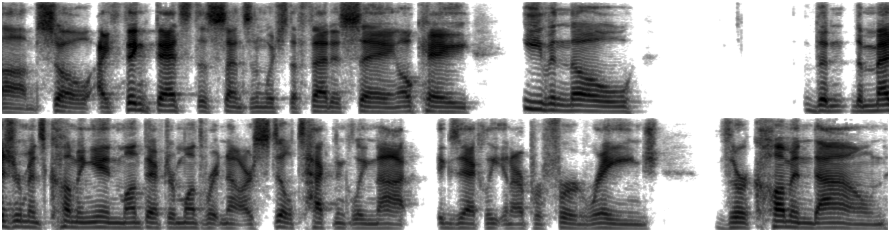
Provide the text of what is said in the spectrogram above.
Um, so I think that's the sense in which the Fed is saying, okay, even though the the measurements coming in month after month right now are still technically not exactly in our preferred range, they're coming down.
